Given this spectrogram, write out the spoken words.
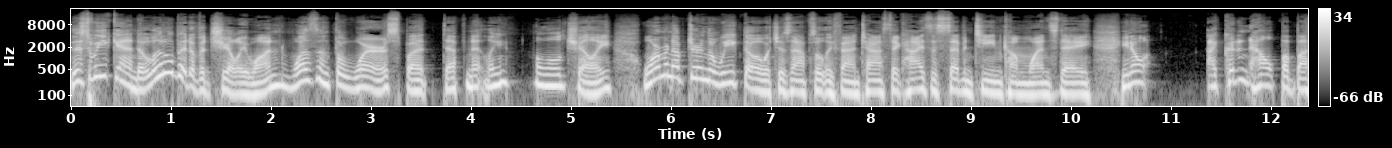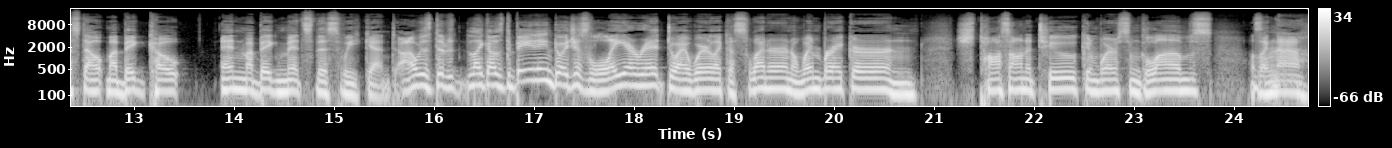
This weekend, a little bit of a chilly one. Wasn't the worst, but definitely a little chilly. Warming up during the week, though, which is absolutely fantastic. Highs of 17 come Wednesday. You know, I couldn't help but bust out my big coat and my big mitts this weekend. I was de- like, I was debating: do I just layer it? Do I wear like a sweater and a windbreaker and just toss on a toque and wear some gloves? I was like, nah,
